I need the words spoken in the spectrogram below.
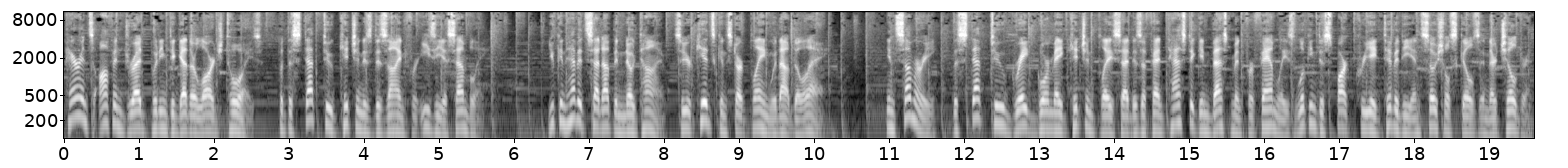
Parents often dread putting together large toys, but the Step 2 kitchen is designed for easy assembly. You can have it set up in no time, so your kids can start playing without delay. In summary, the Step 2 Great Gourmet Kitchen Playset is a fantastic investment for families looking to spark creativity and social skills in their children.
